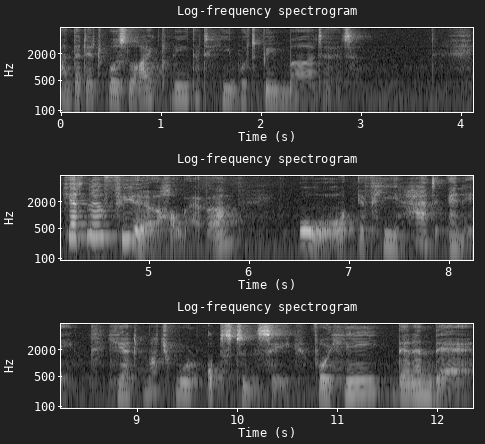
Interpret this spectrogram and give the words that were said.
and that it was likely that he would be murdered. He had no fear, however, or if he had any, he had much more obstinacy, for he then and there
